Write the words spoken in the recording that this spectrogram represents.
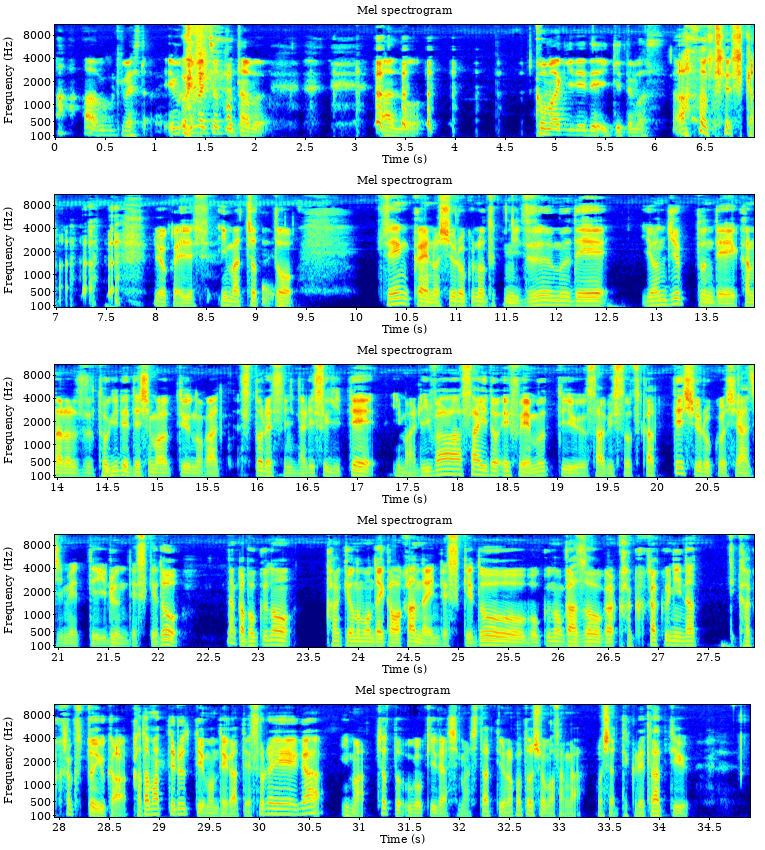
あ、あ、動きました。今、今ちょっと多分、あの、細切れでいけてます。あ、本当ですか？了解です。今ちょっと、前回の収録の時にズームで40分で必ず途切れてしまうっていうのがストレスになりすぎて、今リバーサイド FM っていうサービスを使って収録をし始めているんですけど、なんか僕の環境の問題かわかんないんですけど、僕の画像がカクカクになって、カクカクというか固まってるっていう問題があって、それが今ちょっと動き出しましたっていうようなことをしょうまさんがおっしゃってくれたっていう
